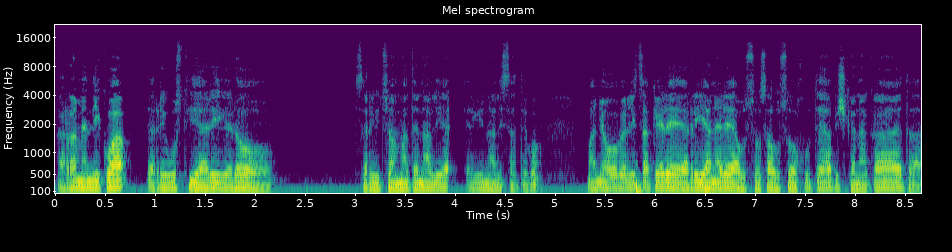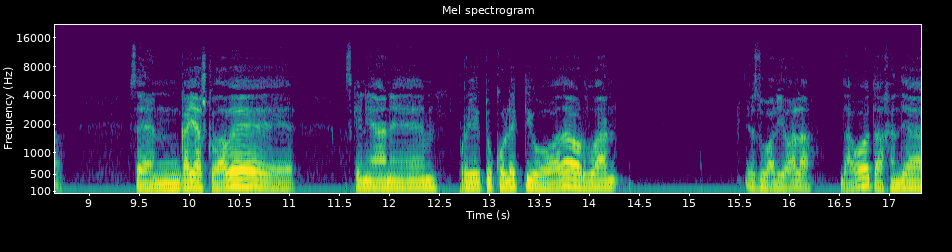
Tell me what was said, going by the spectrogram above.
arramendikoa, herri guztiari gero zerbitzua ematen alia, egin alizateko. Baina gobelitzak ere herrian ere auzo auzo jutea pixkanaka eta zen gai asko daude, e, azkenean e, proiektu kolektiboa da, orduan ez du balio ala, dago, eta jendea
